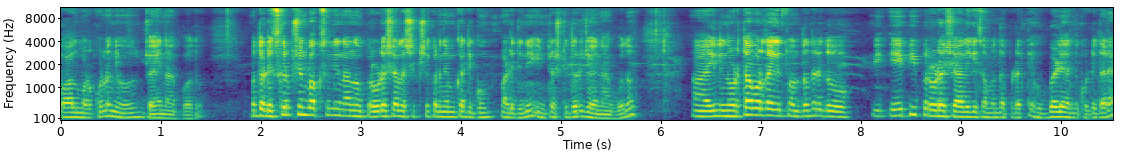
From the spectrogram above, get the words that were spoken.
ಕಾಲ್ ಮಾಡಿಕೊಂಡು ನೀವು ಜಾಯಿನ್ ಆಗ್ಬೋದು. ಮತ್ತು ಡಿಸ್ಕ್ರಿಪ್ಷನ್ ಬಾಕ್ಸಲ್ಲಿ ನಾನು ಪ್ರೌಢಶಾಲಾ ಶಿಕ್ಷಕರ ನೇಮಕಾತಿ ಗುಂಪು ಮಾಡಿದ್ದೀನಿ. ಇಂಟ್ರೆಸ್ಟ್ ಇದ್ದರೂ ಜಾಯ್ನ್ ಆಗ್ಬೋದು. ಇಲ್ಲಿ ನೋಡ್ತಾ ಬರ್ದಾಗಿತ್ತು ಅಂತಂದರೆ ಇದು ಎ ಪಿ ಪ್ರೌಢಶಾಲೆಗೆ ಸಂಬಂಧಪಟ್ಟಂತೆ ಹುಬ್ಬಳ್ಳಿ ಅಂತ ಕೊಟ್ಟಿದ್ದಾರೆ.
